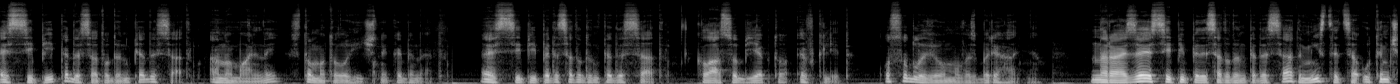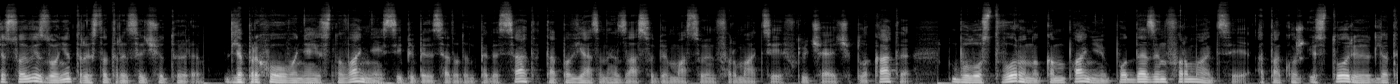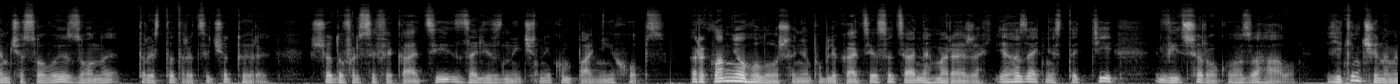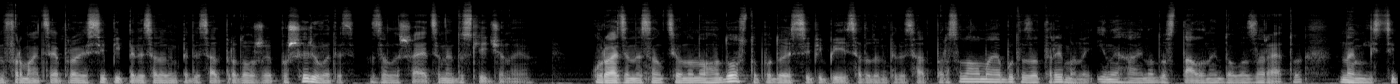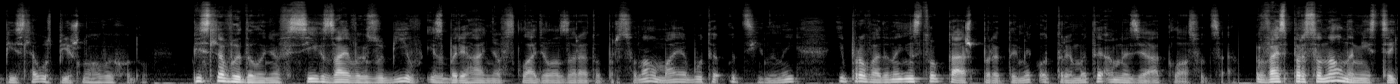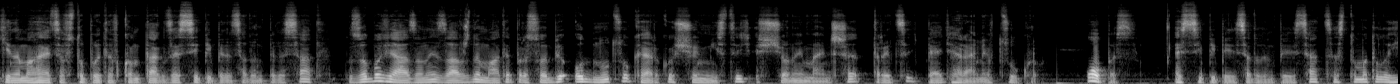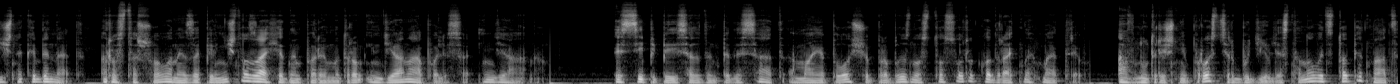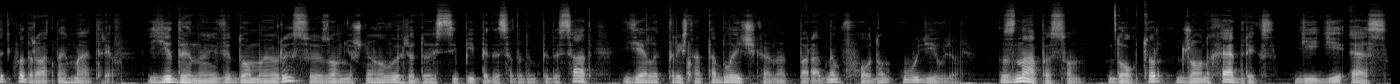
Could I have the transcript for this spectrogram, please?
SCP-5150 Аномальний стоматологічний кабінет. SCP-5150 Клас об'єкту Евклід. Особливі умови зберігання. Наразі SCP-5150 міститься у тимчасовій зоні 334. Для приховування існування SCP-5150 та пов'язаних засобів масової інформації, включаючи плакати, було створено кампанію по дезінформації, а також історію для тимчасової зони 334 щодо фальсифікації залізничної компанії Хопс. Рекламні оголошення, публікації в соціальних мережах і газетні статті від широкого загалу. Яким чином інформація про SCP-5150 продовжує поширюватись, залишається недослідженою. У разі несанкціонованого доступу до SCP-5150 персонал має бути затриманий і негайно доставлений до лазарету на місці після успішного виходу. Після видалення всіх зайвих зубів і зберігання в складі лазарету персонал має бути оцінений і проведений інструктаж перед тим, як отримати амнезіак класу С. Весь персонал на місці, який намагається вступити в контакт з SCP-5150, зобов'язаний завжди мати при собі одну цукерку, що містить щонайменше 35 грамів цукру. Опис. SCP-5150 це стоматологічний кабінет, розташований за північно-західним периметром Індіанаполіса, Індіана. SCP-5150 має площу приблизно 140 квадратних метрів, а внутрішній простір будівлі становить 115 квадратних метрів. Єдиною відомою рисою зовнішнього вигляду SCP-5150 є електрична табличка над парадним входом у будівлю з написом Доктор Джон Хедрікс, DDS.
